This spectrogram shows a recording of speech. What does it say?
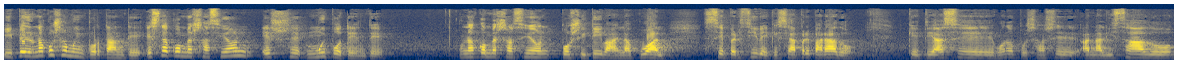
Y Pedro, una cosa muy importante, esta conversación es eh, muy potente, una conversación positiva en la cual se percibe que se ha preparado, que te has, eh, bueno, pues has eh, analizado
